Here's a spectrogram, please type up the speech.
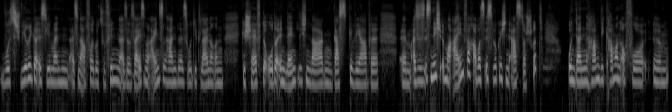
wo es schwieriger ist, jemanden als Nachfolger zu finden. Also sei es nur Einzelhandel, so die kleineren Geschäfte oder in ländlichen Lagen, Gastgewerbe. Ähm, also es ist nicht immer einfach, aber es ist wirklich ein erster Schritt. Und dann haben die Kammern auch vor ähm,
